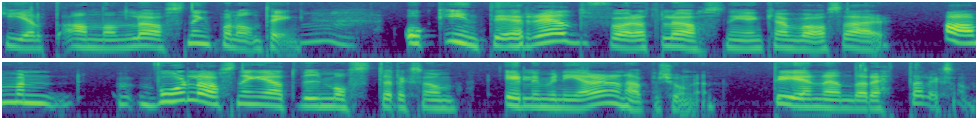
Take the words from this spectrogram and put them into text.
helt annan lösning på någonting. Och inte är rädd för att lösningen kan vara så här, ja men vår lösning är att vi måste liksom eliminera den här personen. Det är den enda rätta liksom.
